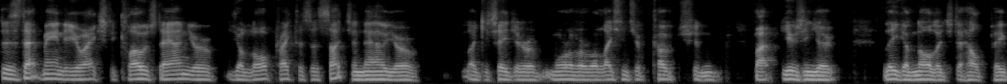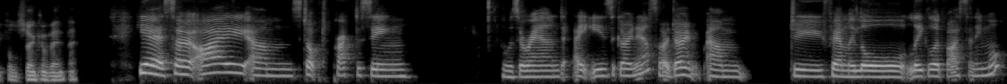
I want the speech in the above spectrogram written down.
does that mean that you actually closed down your your law practice as such, and now you're, like you said, you're more of a relationship coach, and but using your legal knowledge to help people circumvent that? Yeah. So I um, stopped practicing. It was around eight years ago now. So I don't um, do family law legal advice anymore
